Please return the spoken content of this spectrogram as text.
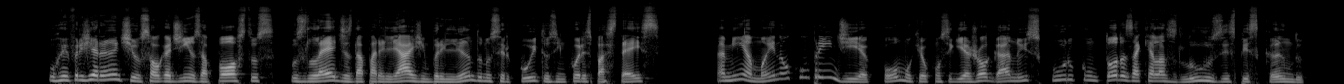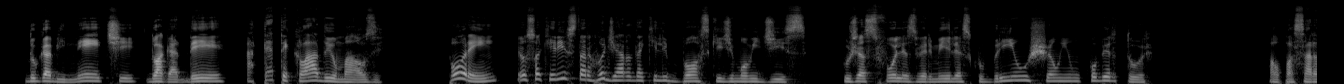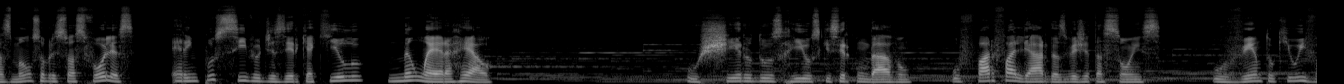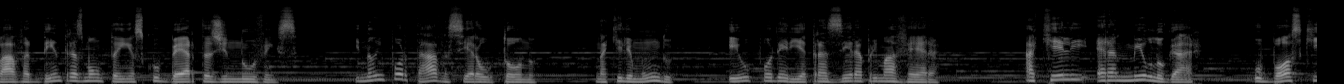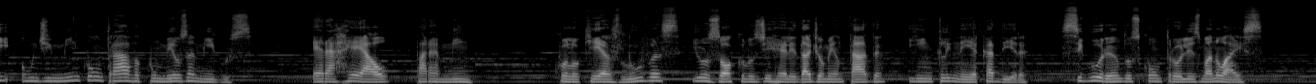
O refrigerante e os salgadinhos apostos, os LEDs da aparelhagem brilhando nos circuitos em cores pastéis, a minha mãe não compreendia como que eu conseguia jogar no escuro com todas aquelas luzes piscando, do gabinete, do HD, até teclado e o mouse. Porém, eu só queria estar rodeada daquele bosque de momidis, cujas folhas vermelhas cobriam o chão em um cobertor. Ao passar as mãos sobre suas folhas, era impossível dizer que aquilo não era real. O cheiro dos rios que circundavam o farfalhar das vegetações, o vento que uivava dentre as montanhas cobertas de nuvens. E não importava se era outono, naquele mundo eu poderia trazer a primavera. Aquele era meu lugar, o bosque onde me encontrava com meus amigos. Era real para mim. Coloquei as luvas e os óculos de realidade aumentada e inclinei a cadeira, segurando os controles manuais.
